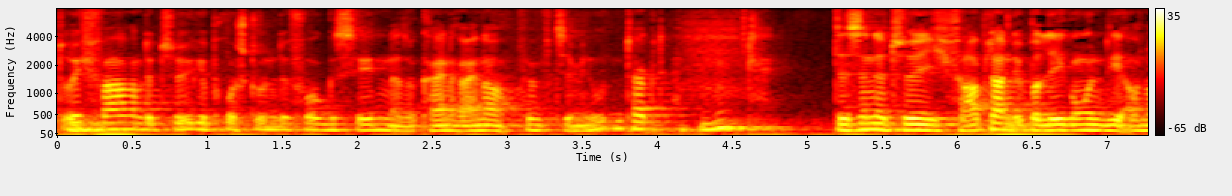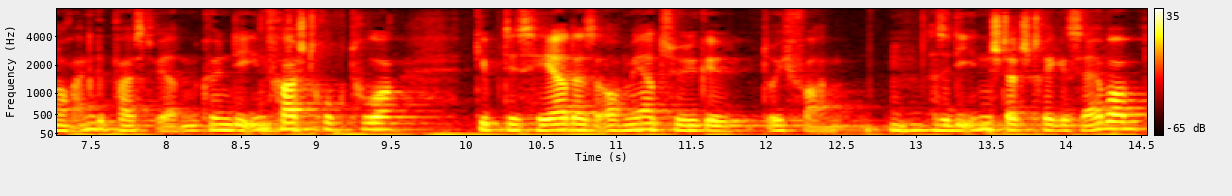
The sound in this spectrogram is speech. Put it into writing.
durchfahrende Züge pro Stunde vorgesehen, also kein reiner 15-Minuten-Takt. Mhm. Das sind natürlich Fahrplanüberlegungen, die auch noch angepasst werden können. Die Infrastruktur gibt es her, dass auch mehr Züge durchfahren. Mhm. Also die Innenstadtstrecke selber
